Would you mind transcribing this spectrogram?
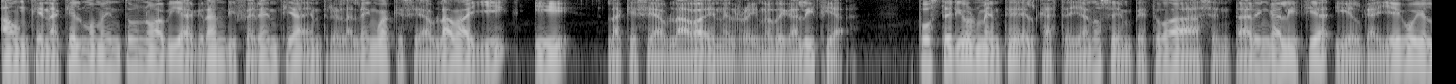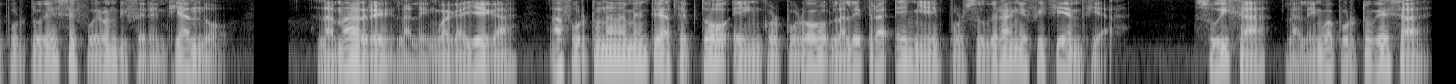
aunque en aquel momento no había gran diferencia entre la lengua que se hablaba allí y la que se hablaba en el reino de Galicia. Posteriormente, el castellano se empezó a asentar en Galicia y el gallego y el portugués se fueron diferenciando. La madre, la lengua gallega, afortunadamente aceptó e incorporó la letra ñ por su gran eficiencia. Su hija, la lengua portuguesa,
